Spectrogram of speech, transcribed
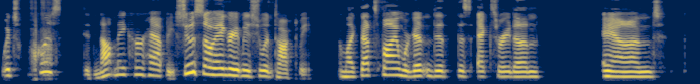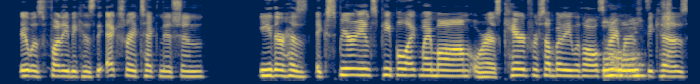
which of course did not make her happy. She was so angry at me she wouldn't talk to me. I'm like, that's fine, we're getting this x-ray done. And it was funny because the x-ray technician either has experienced people like my mom or has cared for somebody with Alzheimer's mm-hmm. because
